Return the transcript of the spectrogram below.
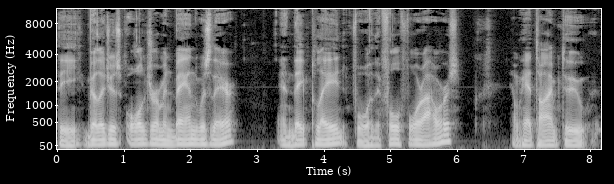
The Villages All German Band was there, and they played for the full four hours. And we had time to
